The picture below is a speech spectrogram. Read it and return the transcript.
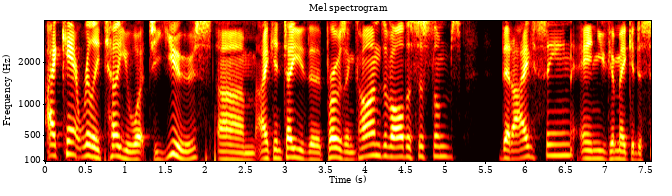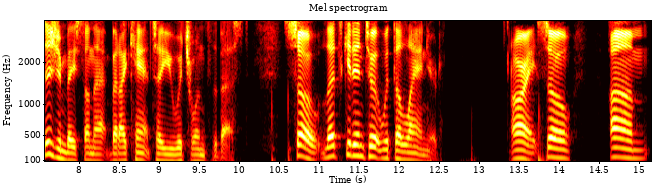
I can't really tell you what to use. Um, I can tell you the pros and cons of all the systems that I've seen, and you can make a decision based on that, but I can't tell you which one's the best. So let's get into it with the lanyard. All right, so um,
